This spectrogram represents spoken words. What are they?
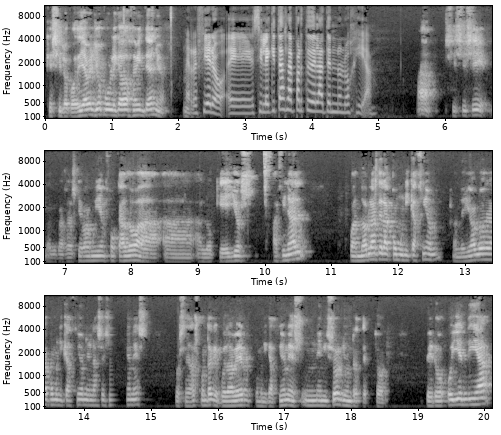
que si lo podía haber yo publicado hace 20 años. Me refiero, eh, si le quitas la parte de la tecnología. Ah, sí, sí, sí. Lo que pasa es que va muy enfocado a, lo que ellos. Al final, cuando hablas de la comunicación, cuando yo hablo de la comunicación en las sesiones, pues te das cuenta que puede haber comunicaciones, un emisor y un receptor. Pero hoy en día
